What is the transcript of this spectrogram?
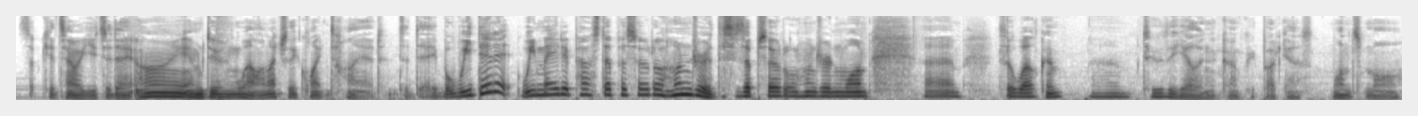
What's up, kids? How are you today? I am doing well. I'm actually quite tired today, but we did it. We made it past episode 100. This is episode 101. Um, so, welcome um, to the Yelling at Concrete podcast once more.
